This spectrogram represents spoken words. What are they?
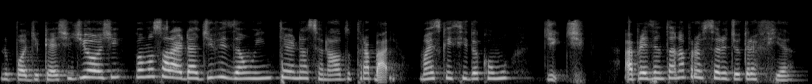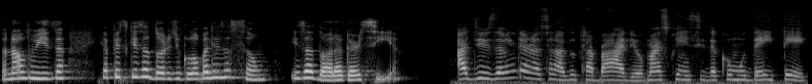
No podcast de hoje, vamos falar da Divisão Internacional do Trabalho, mais conhecida como DIT, apresentando a professora de Geografia Ana Luísa e a pesquisadora de Globalização Isadora Garcia. A Divisão Internacional do Trabalho, mais conhecida como DIT,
